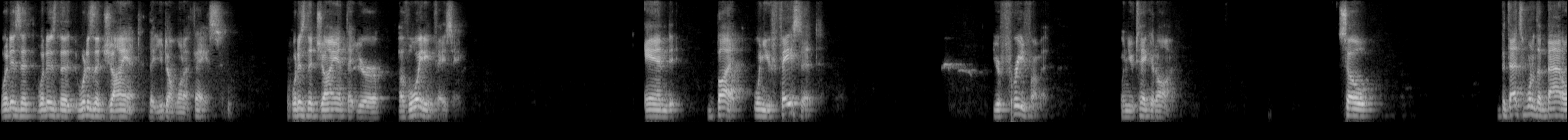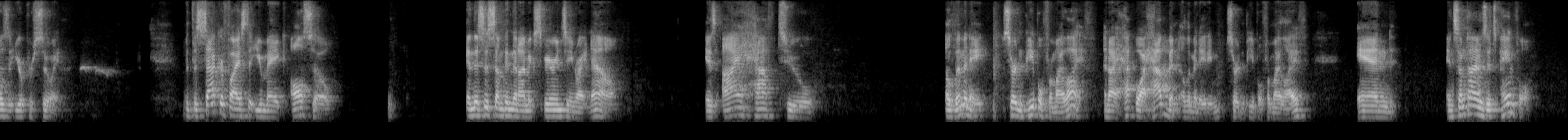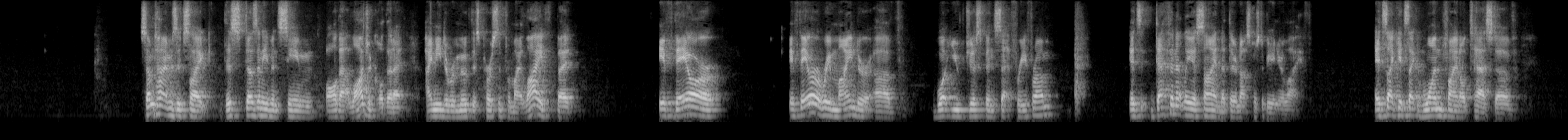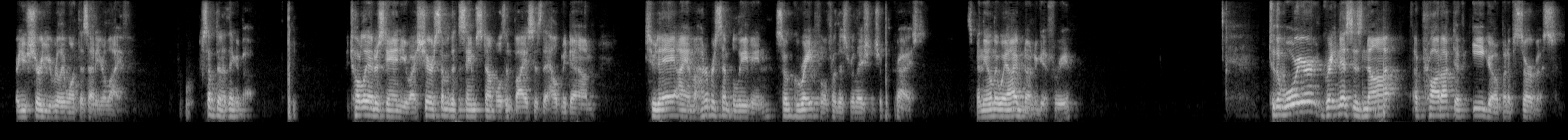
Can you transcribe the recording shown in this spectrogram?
What is it? What is the what is the giant that you don't want to face? What is the giant that you're avoiding facing? And but when you face it, you're freed from it when you take it on. So, but that's one of the battles that you're pursuing. But the sacrifice that you make also, and this is something that I'm experiencing right now, is I have to eliminate certain people from my life. And I, ha- well, I have been eliminating certain people from my life. And and sometimes it's painful. Sometimes it's like, this doesn't even seem all that logical that I, I need to remove this person from my life. But if they are if they are a reminder of what you've just been set free from, it's definitely a sign that they're not supposed to be in your life. It's like it's like one final test of are you sure you really want this out of your life? Something to think about. Totally understand you. I share some of the same stumbles and vices that held me down. Today, I am 100% believing, so grateful for this relationship with Christ. It's been the only way I've known to get free. To the warrior, greatness is not a product of ego, but of service.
